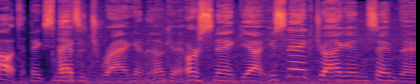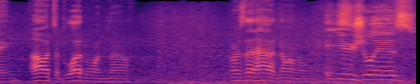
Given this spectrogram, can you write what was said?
Oh, it's a big snake. That's a dragon. Okay. Or snake. Yeah. You snake, dragon, same thing. oh, it's a blood one, though. Or is that how it normally It usually is.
